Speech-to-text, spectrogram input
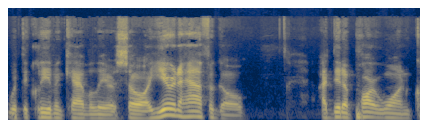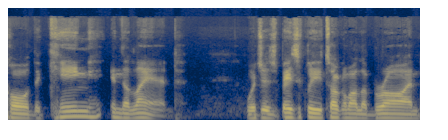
with the Cleveland Cavaliers. So a year and a half ago, I did a part one called "The King in the Land," which is basically talking about LeBron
